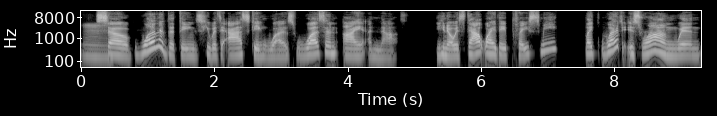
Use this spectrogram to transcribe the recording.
Mm. So, one of the things he was asking was, Wasn't I enough? You know, is that why they placed me? Like, what is wrong when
